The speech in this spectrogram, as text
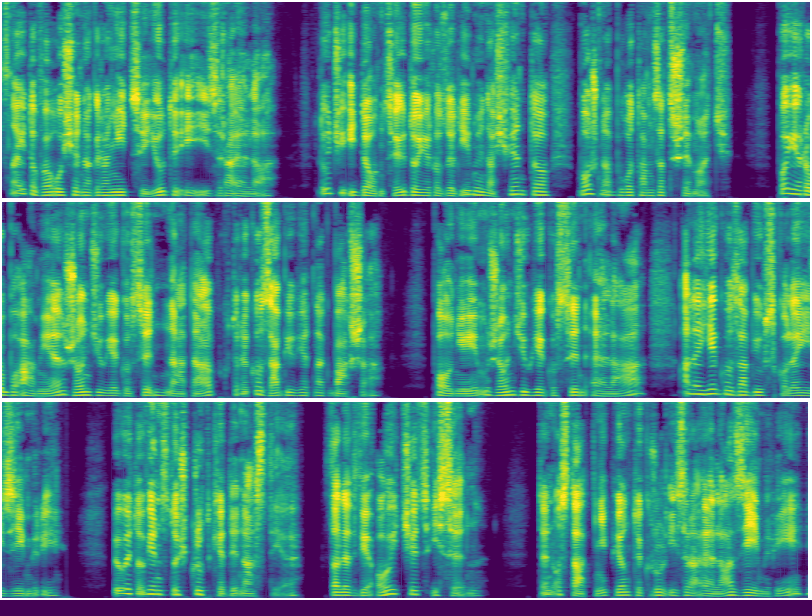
znajdowało się na granicy Judy i Izraela. Ludzi idących do Jerozolimy na święto można było tam zatrzymać. Po Jeroboamie rządził jego syn Nadab, którego zabił jednak Basza. Po nim rządził jego syn Ela, ale jego zabił z kolei Zimri. Były to więc dość krótkie dynastie, zaledwie ojciec i syn. Ten ostatni, piąty król Izraela, Zimri,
